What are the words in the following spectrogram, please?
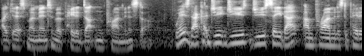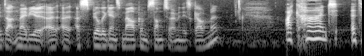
I guess, momentum of Peter Dutton Prime Minister? Where's that? Do you, do you, do you see that um, Prime Minister Peter Dutton maybe a, a, a spill against Malcolm sometime in this government? I can't. It's.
